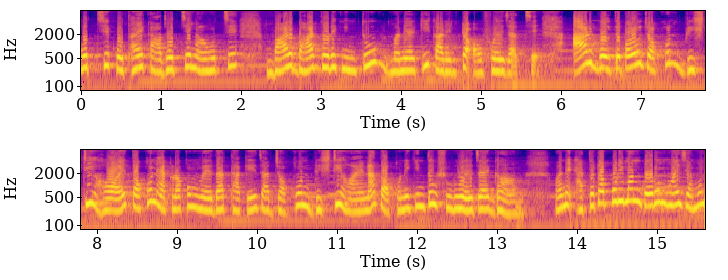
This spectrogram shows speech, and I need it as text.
হচ্ছে, কোথায় কাজ হচ্ছে, না হচ্ছে, বারবার ধরে কিন্তু মানে আর কি কারেন্টটা অফ হয়ে যাচ্ছে। আর বলতে পারো, যখন বৃষ্টি হয় তখন একরকম ওয়েদার থাকে, যার যখন বৃষ্টি হয় না, তখনই কিন্তু শুরু হয়ে যায় ঘাম। মানে এতটা পরিমাণ গরম হয় যেমন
